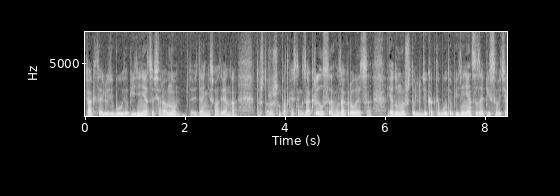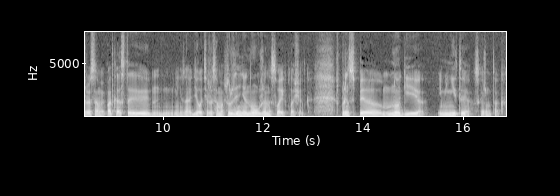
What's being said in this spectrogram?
как-то люди будут объединяться все равно. То есть, да, несмотря на то, что Russian подкастинг закрылся, закроется, я думаю, что люди как-то будут объединяться, записывать те же самые подкасты, не знаю, делать те же самые обсуждения, но уже на своих площадках. В принципе, многие именитые, скажем так,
